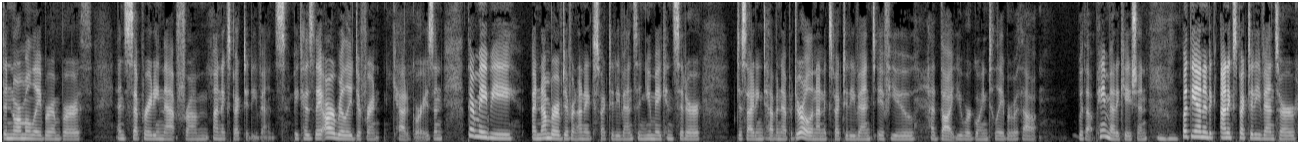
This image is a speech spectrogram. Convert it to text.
the normal labor and birth and separating that from unexpected events because they are really different categories. And there may be a number of different unexpected events, and you may consider deciding to have an epidural an unexpected event if you had thought you were going to labor without without pain medication. Mm-hmm. But the un- unexpected events are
